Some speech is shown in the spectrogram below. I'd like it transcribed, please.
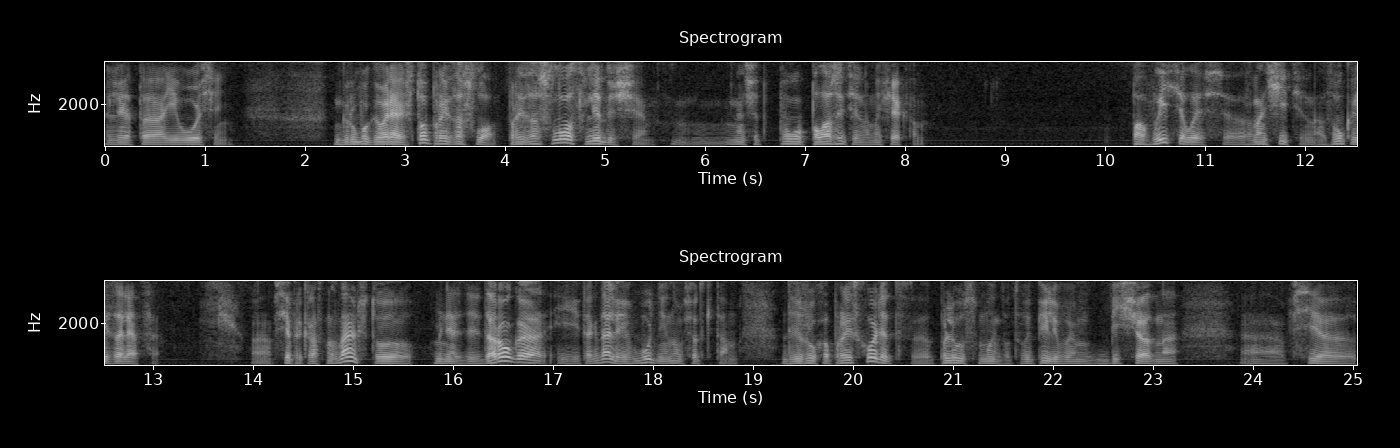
лето и осень грубо говоря, что произошло? Произошло следующее. Значит, по положительным эффектам повысилась э, значительно звукоизоляция. Э, все прекрасно знают, что у меня здесь дорога и так далее. И в будни, ну, все-таки там движуха происходит. Плюс мы тут выпиливаем бесщадно э, все,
